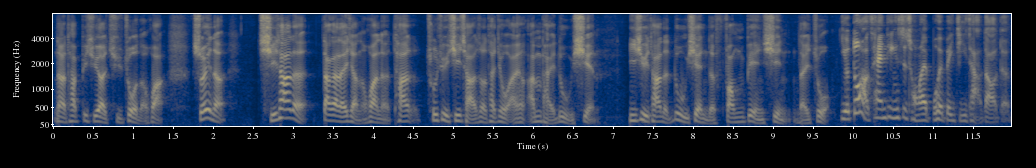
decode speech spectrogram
那他必须要去做的话，所以呢，其他的大概来讲的话呢，他出去稽查的时候，他就安安排路线，依据他的路线的方便性来做。有多少餐厅是从来不会被稽查到的？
